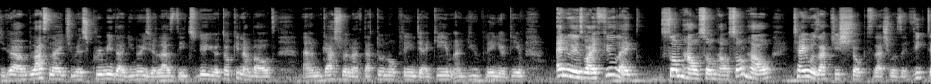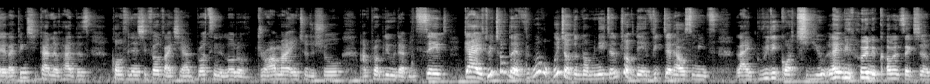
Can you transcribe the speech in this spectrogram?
Um, last night you were screaming that you know it's your last day. Today you're talking about um, and Thato not playing their game and you playing your game. Anyways, well, I feel like somehow, somehow, somehow, Terry was actually shocked that she was evicted. I think she kind of had this confidence. She felt like she had brought in a lot of drama into the show and probably would have been saved. Guys, which of the which of the nominated, which of the evicted housemates like really got you? Let me know in the comment section.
